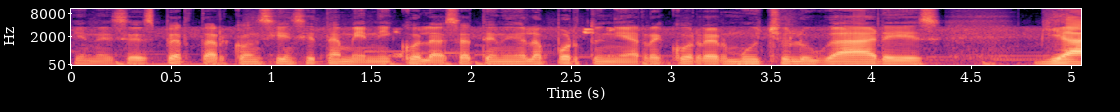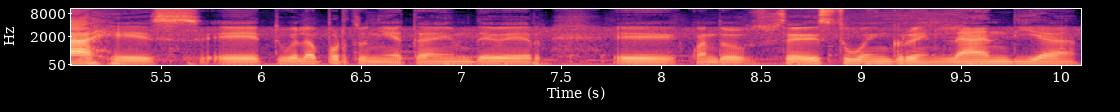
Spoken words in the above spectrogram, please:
Y en ese despertar conciencia también Nicolás ha tenido la oportunidad de recorrer muchos lugares, viajes. Eh, tuve la oportunidad también de ver eh, cuando usted estuvo en Groenlandia,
